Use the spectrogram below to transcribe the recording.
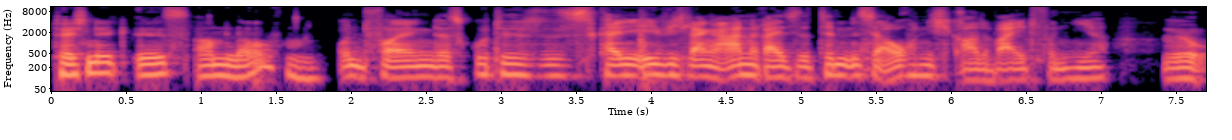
Technik ist am Laufen. Und vor allem das Gute ist, es ist keine ewig lange Anreise. Tim ist ja auch nicht gerade weit von hier. Ja.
